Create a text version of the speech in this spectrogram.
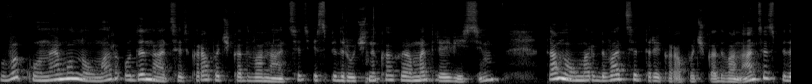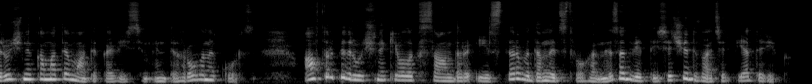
Виконуємо номер 11.12 із підручника Геометрія 8 та номер 23.12 з підручника Математика 8. Інтегрований курс. Автор підручників Олександр Істер, видавництво Генеза 2025 рік.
